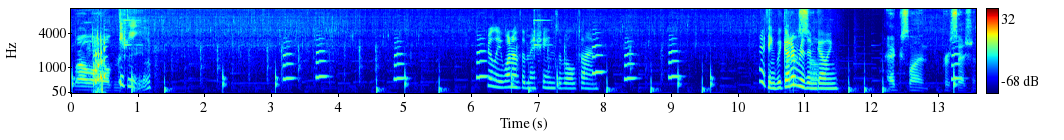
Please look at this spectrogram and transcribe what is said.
Well oiled machine. Itty. One of the machines of all time. I think we got a rhythm um, going. Excellent precision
